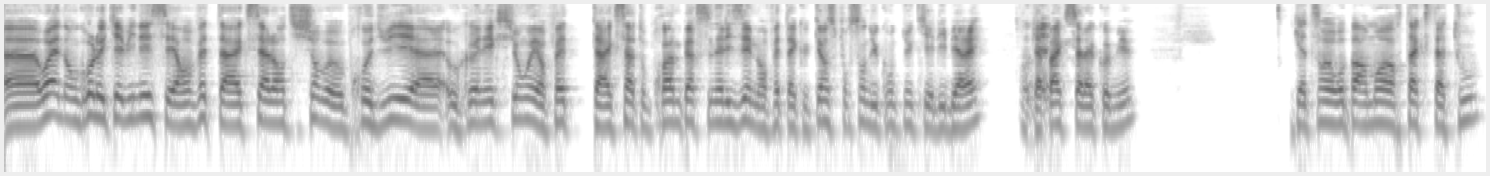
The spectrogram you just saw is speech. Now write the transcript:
Euh, ouais, donc en gros, le cabinet, c'est en fait, tu as accès à l'antichambre, aux produits, aux connexions, et en fait, tu as accès à ton programme personnalisé, mais en fait, tu que 15% du contenu qui est libéré. Tu n'as pas accès à la commu. 400 euros par mois hors taxe, tu as tout.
